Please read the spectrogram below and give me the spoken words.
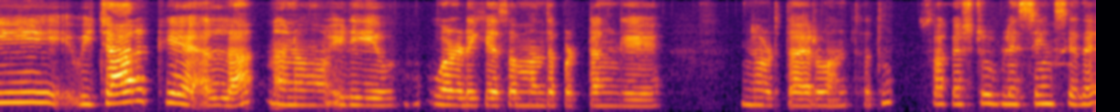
ಈ ವಿಚಾರಕ್ಕೆ ಅಲ್ಲ, ನಾನು ಇಡೀ ವರ್ಡಿಗೆ ಸಂಬಂಧಪಟ್ಟಂಗೆ ನೋಡ್ತಾ ಇರುವಂಥದ್ದು. ಸಾಕಷ್ಟು ಬ್ಲೆಸ್ಸಿಂಗ್ಸ್ ಇದೆ,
